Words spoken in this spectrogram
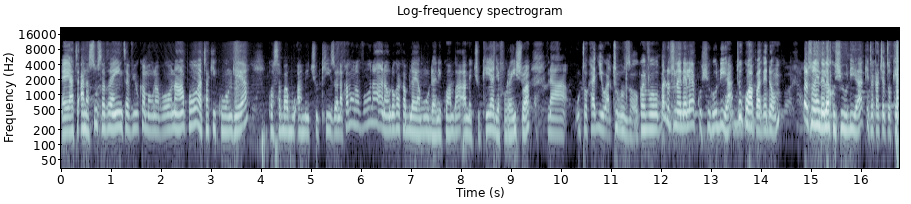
eh, at, anasusa hata interview kama unavyoona hapo, hataki kuongea kwa sababu amechukizwa, na kama unavyoona anaondoka kabla ya muda, ni kwamba amechukia, hajafurahishwa na utokaji wa tuzo. Kwa hivyo bado tunaendelea kushuhudia, tuko hapa The Dome, bado tunaendelea kushuhudia kitakachotokea,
